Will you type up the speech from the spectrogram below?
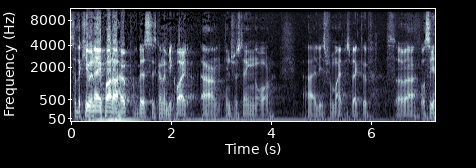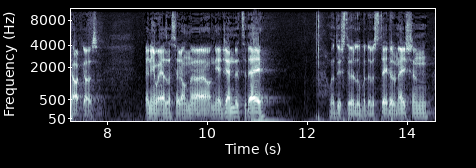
so the Q&A part, I hope, of this is going to be quite um, interesting, or uh, at least from my perspective. So uh, we'll see how it goes. Anyway, as I said on the on the agenda today, we'll just do a little bit of a state of the nation,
